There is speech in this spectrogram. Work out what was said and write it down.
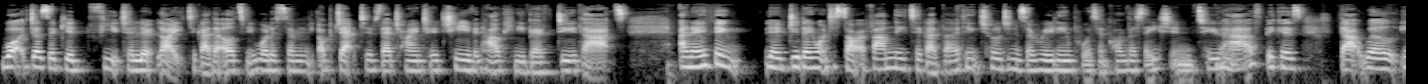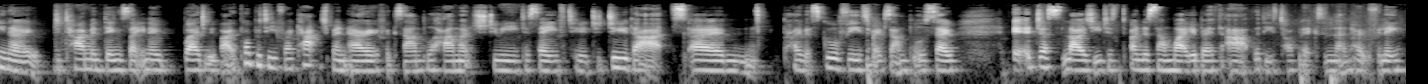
what does a good future look like together? Ultimately, what are some objectives they're trying to achieve and how can you both do that? And I think you know, do they want to start a family together? I think children is a really important conversation to yeah. have because that will, you know, determine things like, you know, where do we buy property for a catchment area, for example? How much do we need to save to to do that? Um, private school fees, for example. So it just allows you to understand where you're both at with these topics and then hopefully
